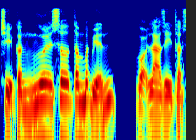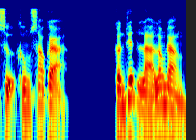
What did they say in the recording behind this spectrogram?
chỉ cần ngươi sơ tâm bất biến, gọi là gì thật sự không sao cả. Cần thiết là Long Đằng.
